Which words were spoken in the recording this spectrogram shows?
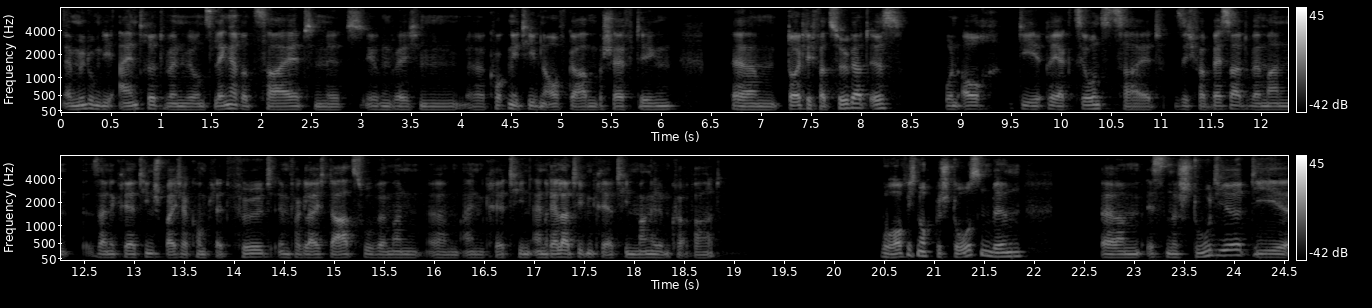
Ermüdung, die eintritt, wenn wir uns längere Zeit mit irgendwelchen äh, kognitiven Aufgaben beschäftigen, ähm, deutlich verzögert ist und auch die Reaktionszeit sich verbessert, wenn man seine Kreatinspeicher komplett füllt, im Vergleich dazu, wenn man ähm, einen, Kreatin, einen relativen Kreatinmangel im Körper hat. Worauf ich noch gestoßen bin, ähm, ist eine Studie, die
